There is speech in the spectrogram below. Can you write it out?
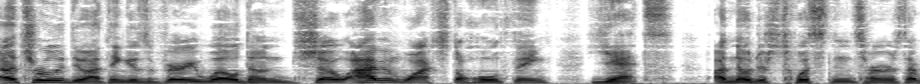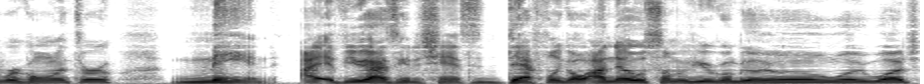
I, I truly do. I think it was a very well done show. I haven't watched the whole thing yet. I know there's twists and turns that we're going through. Man, I, if you guys get a chance, definitely go. I know some of you are gonna be like, "Oh, I watch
